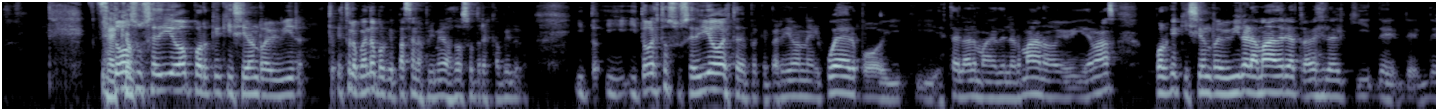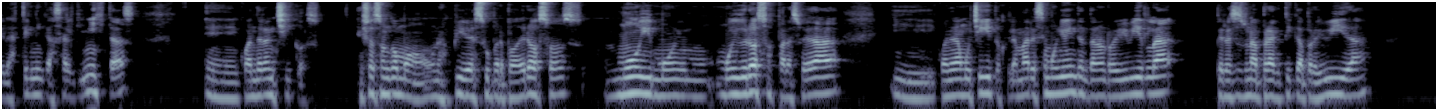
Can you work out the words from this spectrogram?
Y todo sucedió porque quisieron revivir. Esto lo cuento porque pasa en los primeros dos o tres capítulos. Y, todo esto sucedió, esto de que perdieron el cuerpo y, está el alma del hermano y, demás, porque quisieron revivir a la madre a través de, las técnicas alquimistas eh, cuando eran chicos. Ellos son como unos pibes súper poderosos, muy, muy, muy grosos para su edad. Y cuando eran muy chiquitos, que la madre se murió, intentaron revivirla, pero esa es una práctica prohibida.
